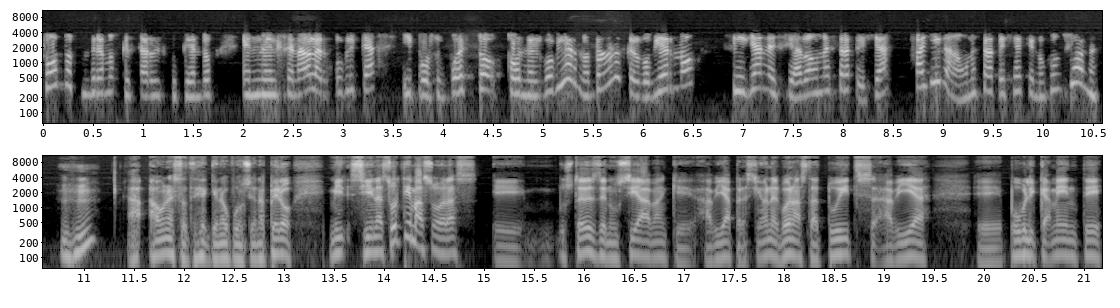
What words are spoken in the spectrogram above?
fondo tendríamos que estar discutiendo en el Senado de la República y por supuesto con el gobierno. El problema es que el gobierno sigue aneciado a una estrategia fallida, a una estrategia que no funciona. a, una estrategia que no funciona. Pero si en las últimas horas eh, ustedes denunciaban que había presiones, bueno, hasta tweets había eh, públicamente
